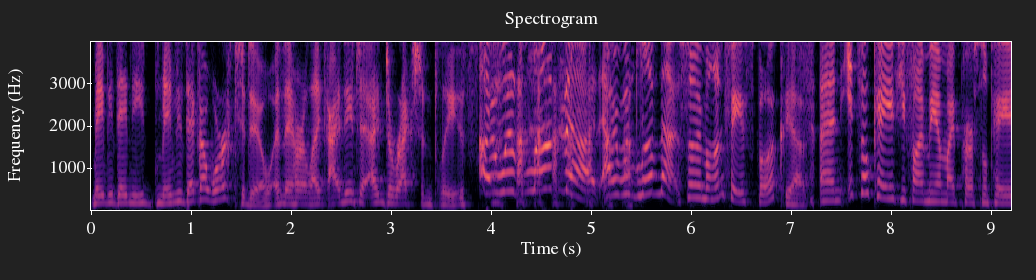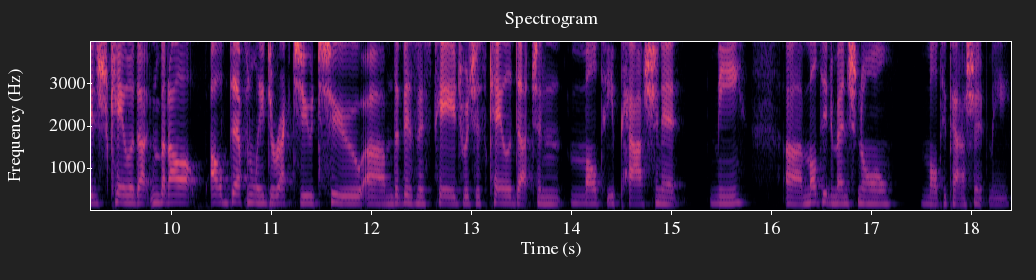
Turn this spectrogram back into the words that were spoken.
maybe they need maybe they got work to do and they are like, I need to I direction, please. I would love that. I would love that. So I'm on Facebook. Yeah. And it's okay if you find me on my personal page, Kayla Dutton, but I'll I'll definitely direct you to um, the business page, which is Kayla Dutton, multi passionate me, uh, multidimensional, multi passionate me.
